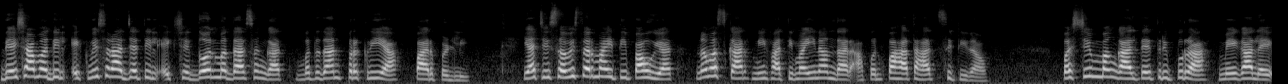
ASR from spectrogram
देशामधील एकवीस राज्यातील एकशे दोन मतदारसंघात मतदान प्रक्रिया पार पडली. याची सविस्तर माहिती पाहूयात. नमस्कार मी फातिमा इनामदार. आपण पाहत आहात सिटी नाव. पश्चिम बंगाल ते त्रिपुरा मेघालय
